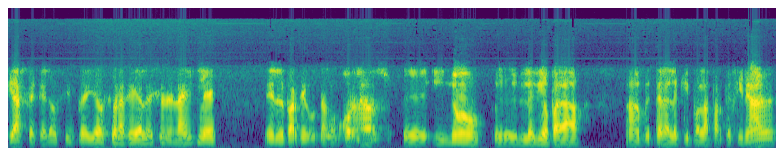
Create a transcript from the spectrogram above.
ya se quedó sin playoffs por aquella lesión en la ingle en el partido contra los Warriors eh, y no eh, le dio para meter al equipo a la parte final,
